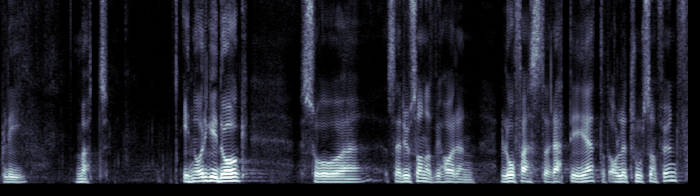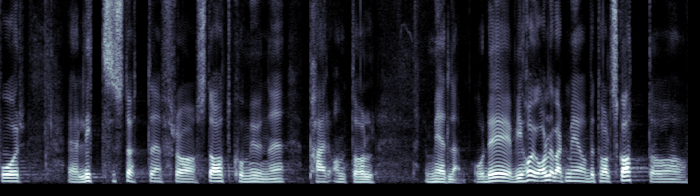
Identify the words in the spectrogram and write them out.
bli møtt. I Norge i dag så, så er det jo sånn at vi har en lovfesta rettighet, at alle trossamfunn får eh, litt støtte fra stat, kommune per antall medlem. Og det, vi har jo alle vært med og betalt skatt, og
